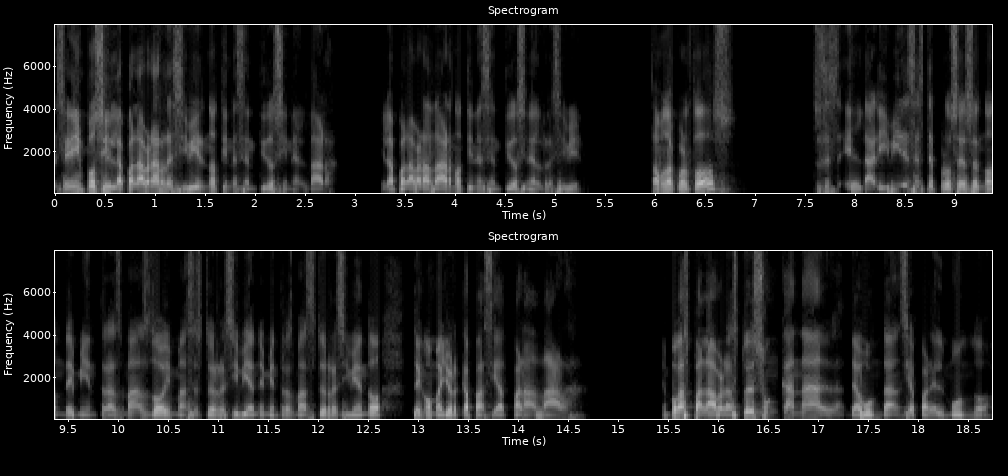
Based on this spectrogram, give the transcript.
sería imposible. La palabra recibir no tiene sentido sin el dar. Y la palabra dar no tiene sentido sin el recibir. ¿Estamos de acuerdo todos? Entonces, el dar y vivir es este proceso en donde mientras más doy, más estoy recibiendo y mientras más estoy recibiendo, tengo mayor capacidad para dar. En pocas palabras, tú eres un canal de abundancia para el mundo.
